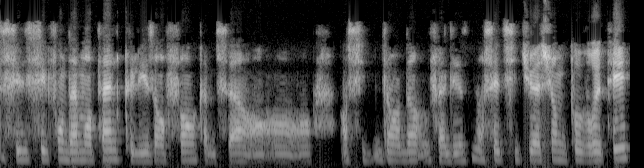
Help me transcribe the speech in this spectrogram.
c'est, fondamental que les enfants comme ça, en, en, dans, dans, enfin, dans cette situation de pauvreté,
